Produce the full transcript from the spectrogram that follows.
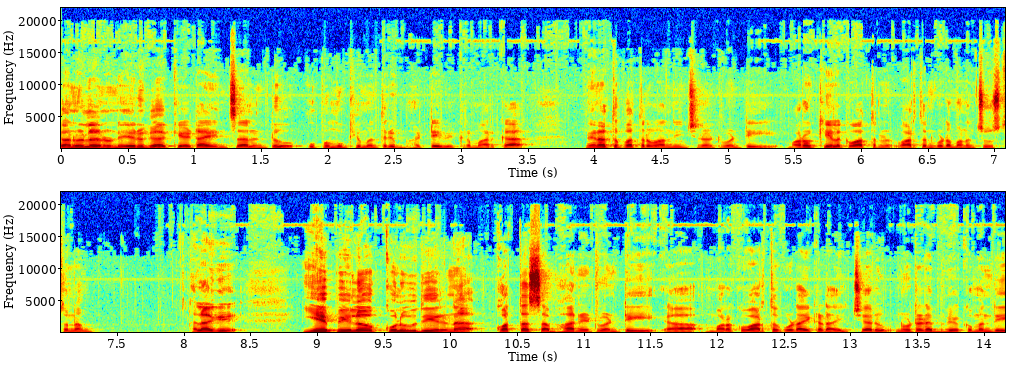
గనులను నేరుగా కేటాయించాలంటూ ఉప ముఖ్యమంత్రి భట్టి విక్రమార్క వినతపత్రం అందించినటువంటి మరో కీలక వార్త వార్తను కూడా మనం చూస్తున్నాం. అలాగే ఏపీలో కొలువుదీరిన కొత్త సభ అనేటువంటి మరొక వార్త కూడా ఇక్కడ ఇచ్చారు. నూట డెబ్బై ఒక్క మంది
